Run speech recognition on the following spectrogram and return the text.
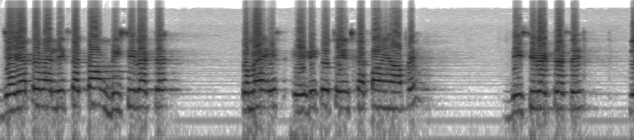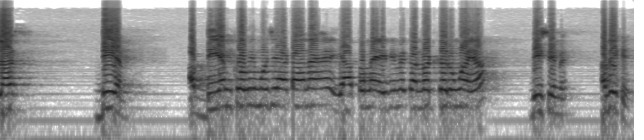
जगह पे मैं लिख सकता हूँ बीसी वेक्टर तो मैं इस एडी को चेंज करता हूँ यहाँ पे बीसी वेक्टर से प्लस डीएम डीएम को भी मुझे हटाना है, या तो मैं एबी में कन्वर्ट करूँगा या बीसी में। अब देखिए,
